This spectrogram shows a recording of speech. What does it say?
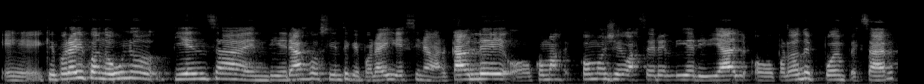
eh, que por ahí cuando uno piensa en liderazgo siente que por ahí es inabarcable o cómo, cómo llego a ser el líder ideal o por dónde puedo empezar.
